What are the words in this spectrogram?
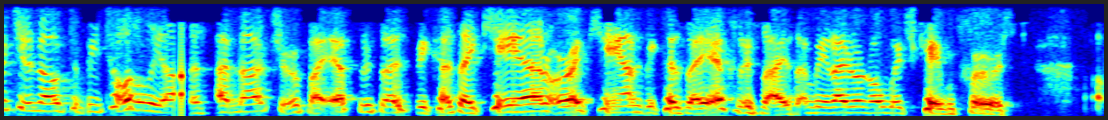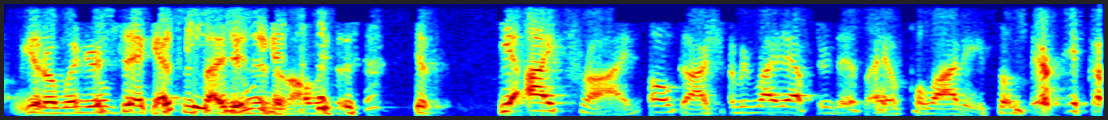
But you know, to be totally honest, I'm not sure if I exercise because I can or I can because I exercise. I mean, I don't know which came first. Uh, you know, when you're well, sick, exercising isn't it. always. It, yeah, I try. Oh gosh, I mean, right after this, I have Pilates. So there you go.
